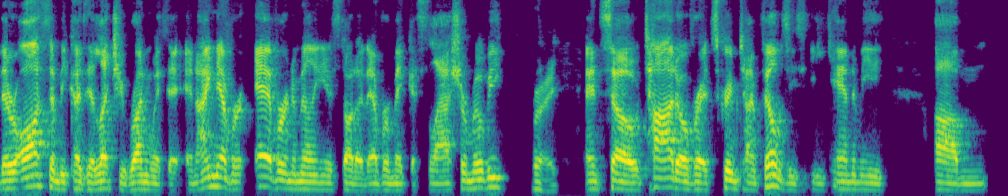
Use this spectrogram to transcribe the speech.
they're awesome because they let you run with it. And I never ever in a million years thought I'd ever make a slasher movie. Right. And so Todd over at Scream Time Films, he, he handed me, um,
